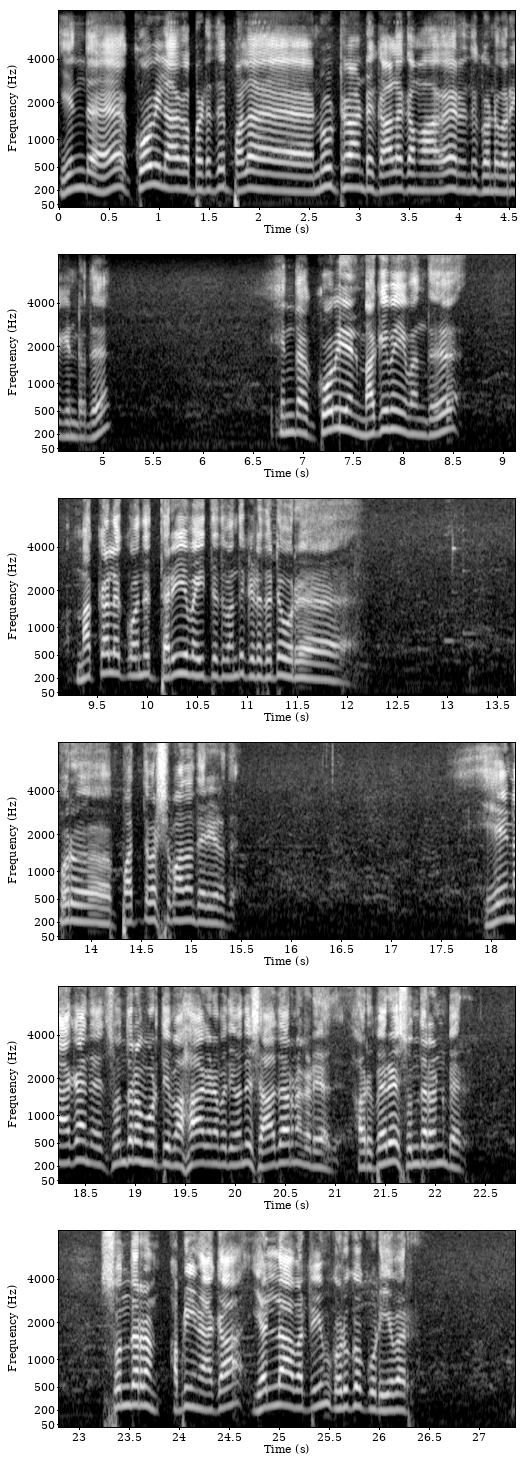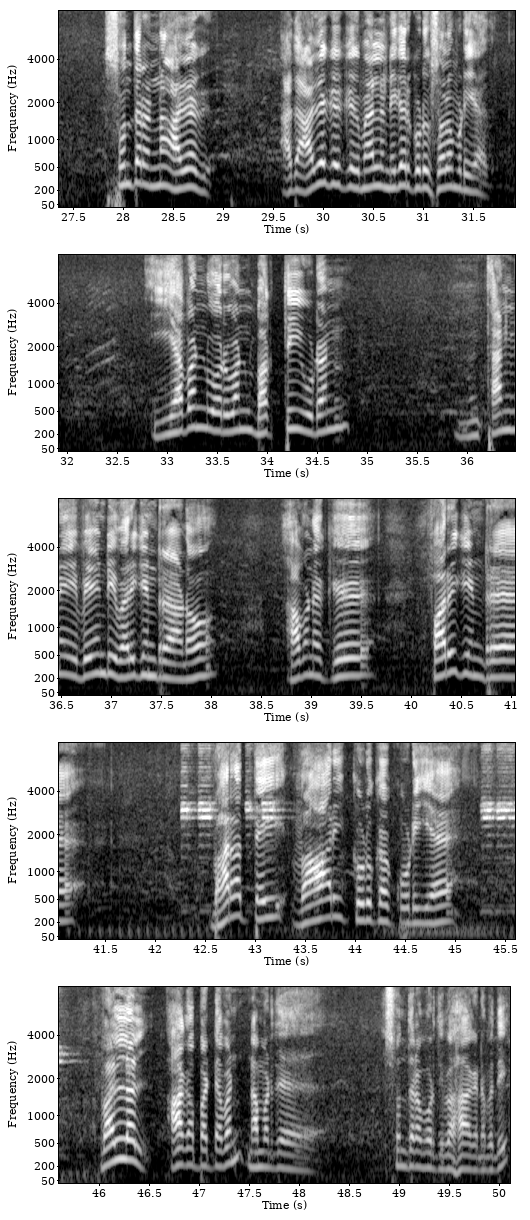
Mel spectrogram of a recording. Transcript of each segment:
இந்த கோவிலாகப்பட்டது பல நூற்றாண்டு காலகமாக இருந்து கொண்டு வருகின்றது. இந்த கோவிலின் மகிமை வந்து மக்களுக்கு வந்து தெரிய வைத்தது வந்து கிட்டத்தட்ட ஒரு ஒரு பத்து வருஷமாக தான் தெரிகிறது. ஏன்னாக்கா அந்த சுந்தரமூர்த்தி மகாகணபதி வந்து சாதாரணம் கிடையாது. அவர் பேரே சுந்தரன் பேர். சுந்தரன் அப்படின்னாக்கா எல்லாவற்றையும் கொடுக்கக்கூடியவர். சுந்தரன்னா அழகு. அது அழகுக்கு மேலே நிகர் கொடுக்க சொல்ல முடியாது. எவன் ஒருவன் பக்தியுடன் தன்னை வேண்டி வருகின்றானோ அவனுக்கு வருகின்ற வரத்தை வாரி கொடுக்கக்கூடிய வள்ளல் ஆகப்பட்டவன் நமது சுந்தரமூர்த்தி மகாகணபதி.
